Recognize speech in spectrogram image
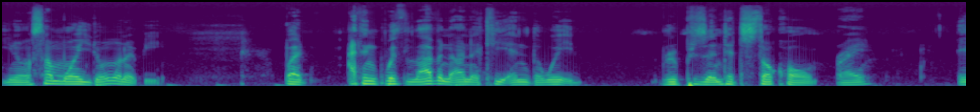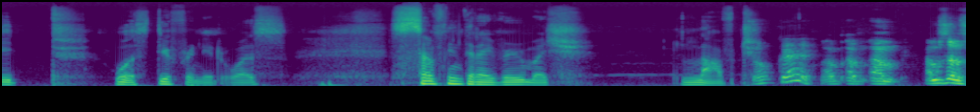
You know somewhere you don't want to be. But I think with Love and Anarchy and the way it represented Stockholm, right? It was different. It was something that I very much loved. Okay, I'm I'm I'm I'm,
